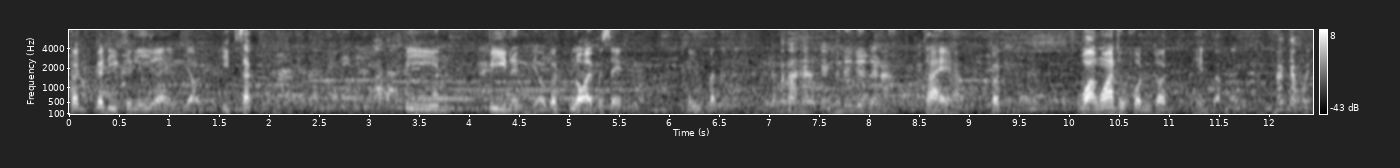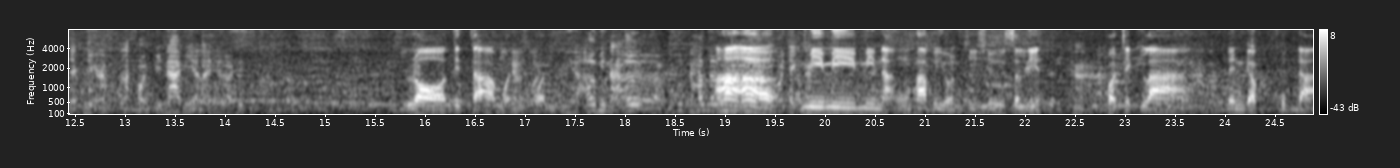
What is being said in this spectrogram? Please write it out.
ก็ก็ดีขึ้นเรื่อยๆ เดี๋ยวอีกสักปีปีหนึ่งเดี๋ยวก็ร้อยเปอร์เซ็นต์ไม่มีปัญหา แต่ภาษาไทยเราเก่งขึ้นเรื่อยๆเลยนะ ใช่ครับ ก็หวังว่าทุกคนก็เห็นแบบนั้น นอกจากโปรเจกต์เพลงแล้วละครปีหน้ามีอะไรให้เราได้ติดตามรอติดตามวันวันมีนะเออมีหนังเออเออพูดถึงเรื่องอ่าอ่าโปรเจกต์หนัง มีมีมีหนังภาพยนตร์ที่ชื่อสลิดอ่า โปรเจกต์ล่าเล่นกับมุกดา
